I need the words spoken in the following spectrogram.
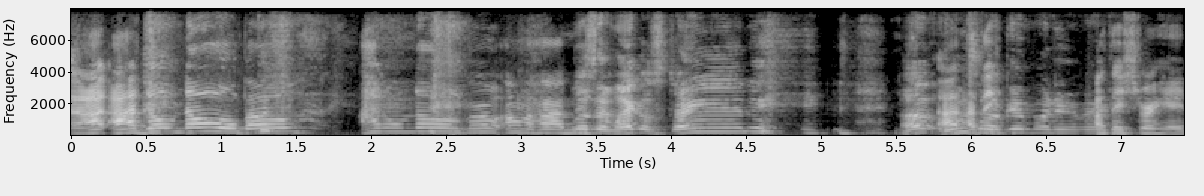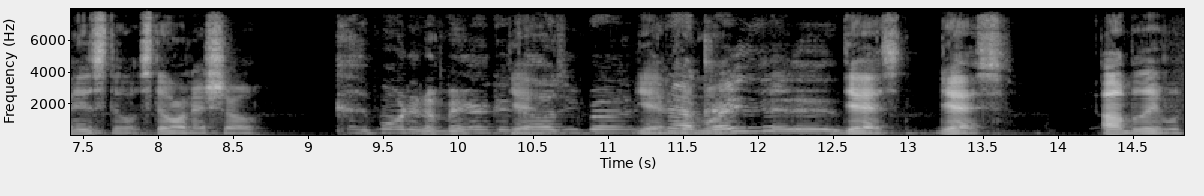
I, I don't know, bro. I don't know, bro. I don't know how I was missed. it Michael Strahan? I, I- I think- Good Morning America? I think Strahan is still still on that show. Good Morning America Yeah. calls you, bro. Yeah, you know how crazy that is. Yes, yes, unbelievable.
